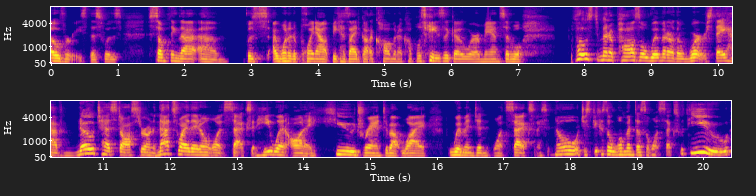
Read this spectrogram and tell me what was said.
ovaries. This was something that um, was I wanted to point out because I had got a comment a couple days ago where a man said, "Well, postmenopausal women are the worst. They have no testosterone and that's why they don't want sex." And he went on a huge rant about why women didn't want sex. And I said, "No, just because a woman doesn't want sex with you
